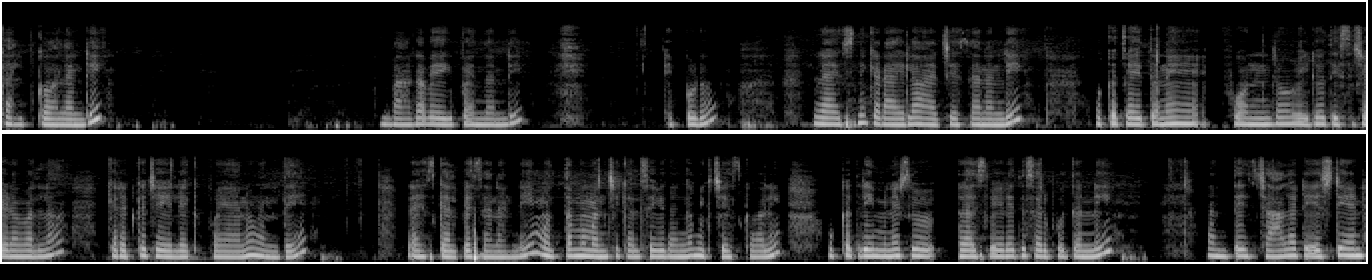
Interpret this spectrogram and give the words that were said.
కలుపుకోవాలండి. బాగా వేగిపోయిందండి. ఇప్పుడు రైస్ని కడాయిలో యాడ్ చేశానండి. ఒక చేయితోనే ఫోన్లో వీడియో తీసి చేయడం వల్ల కరెక్ట్గా చేయలేకపోయాను అంతే. రైస్ కలిపేసానండి మొత్తము మంచి కలిసే విధంగా మిక్స్ చేసుకోవాలి. ఒక త్రీ మినిట్స్ రైస్ వేడైతే సరిపోతుంది అంతే చాలా టేస్టీ అండ్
